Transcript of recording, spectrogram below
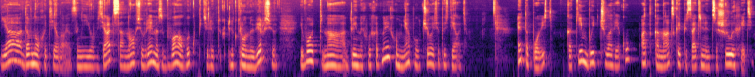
Я давно хотела за нее взяться, но все время забывала выкупить электронную версию. И вот на длинных выходных у меня получилось это сделать. Это повесть «Каким быть человеку» от канадской писательницы Шилы Хэти.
